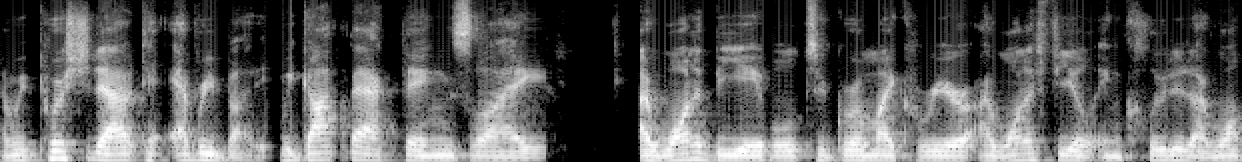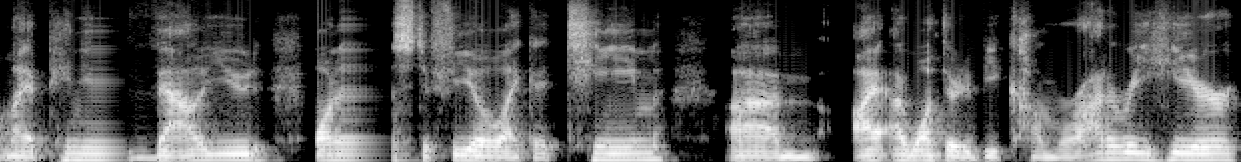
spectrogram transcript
and we pushed it out to everybody we got back things like i want to be able to grow my career i want to feel included i want my opinion valued i want us to feel like a team um, I, I want there to be camaraderie here.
